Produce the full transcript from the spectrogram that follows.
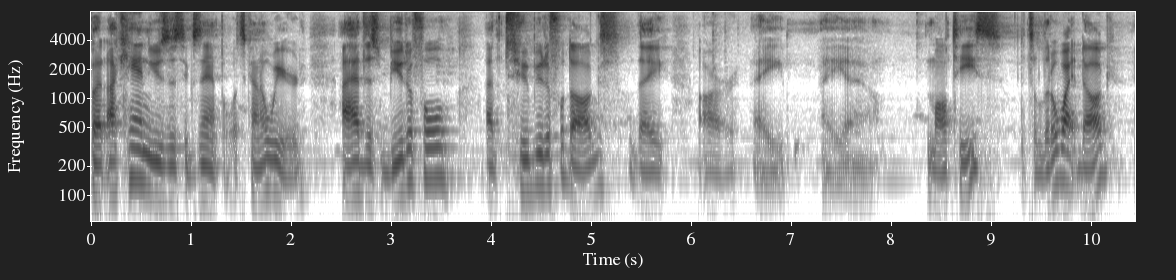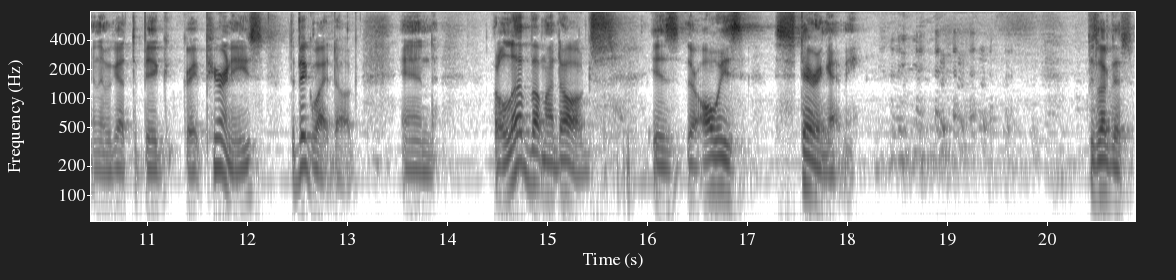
but I can use this example. It's kind of weird. I have this beautiful, I have two beautiful dogs. They are a, a uh, Maltese, it's a little white dog, and then we got the big Great Pyrenees, the big white dog. And what I love about my dogs is they're always staring at me. Just like this.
